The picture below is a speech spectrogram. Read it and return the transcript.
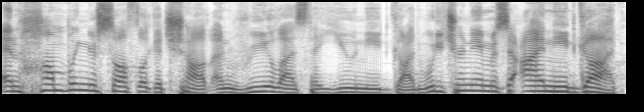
and humbling yourself like a child and realize that you need God. Would you turn to him and say, I need God?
